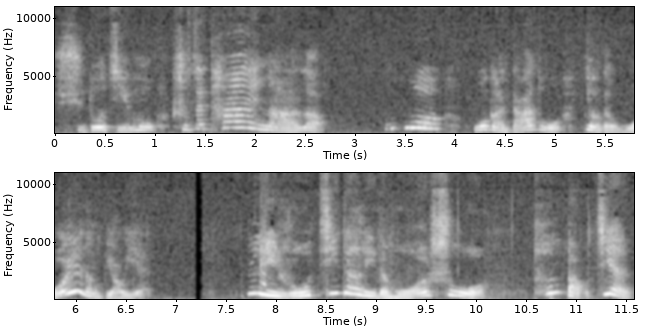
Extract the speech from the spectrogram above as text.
许多节目实在太难了，不过我敢打赌，有的我也能表演。例如鸡蛋里的魔术，吞宝剑。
